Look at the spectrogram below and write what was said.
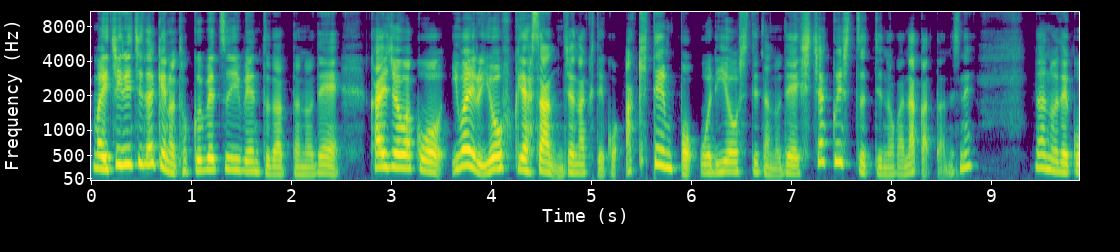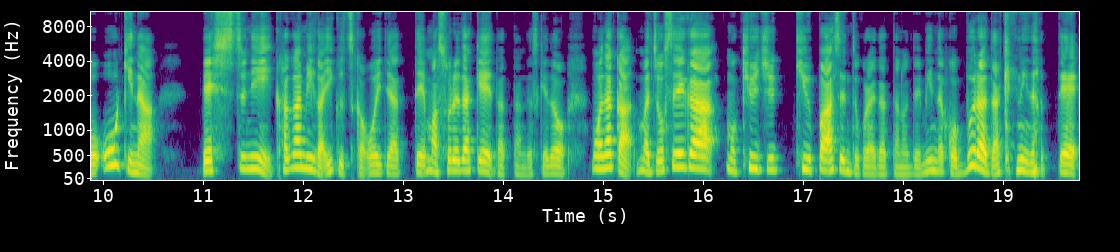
まあ一日だけの特別イベントだったので、会場はこう、いわゆる洋服屋さんじゃなくて、こう空き店舗を利用してたので、試着室っていうのがなかったんですね。なので、こう大きな別室に鏡がいくつか置いてあって、まあそれだけだったんですけど、もうなんか、まあ女性がもう99%くらいだったので、みんなこうブラだけになって、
